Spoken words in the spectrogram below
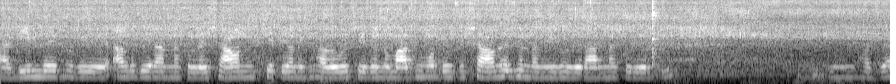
আর ডিম দিয়ে এভাবে আলু দিয়ে রান্না করলে শাওন খেতে অনেক ভালোবাসে এই জন্য মাঝে মধ্যে হচ্ছে শাওনের জন্য আমি এইভাবে রান্না করি আর কি। ডিম ভাজা।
